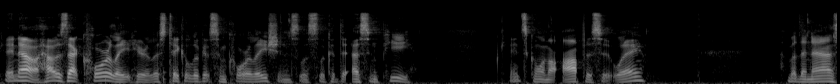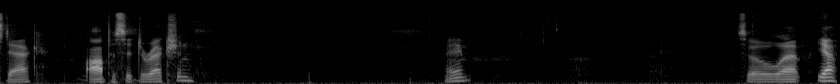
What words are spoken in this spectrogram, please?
Okay now how does that correlate here? Let's take a look at some correlations. Let's look at the s&p okay it's going the opposite way. How about the nasdaq? Opposite direction okay so uh, yeah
